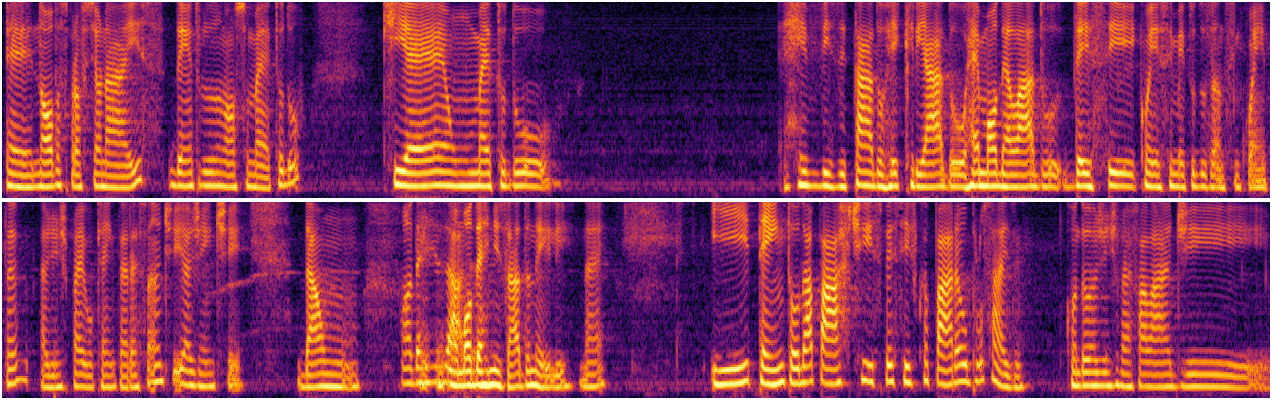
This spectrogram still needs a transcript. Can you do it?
é, novas profissionais dentro do nosso método, que é um método revisitado, recriado, remodelado desse conhecimento dos anos 50. A gente pega o que é interessante e a gente dá um, modernizada. uma modernizada nele, né? E tem toda a parte específica para o plus size. Quando a gente vai falar de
